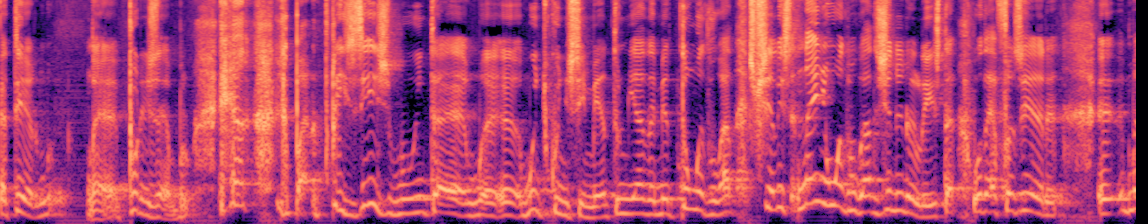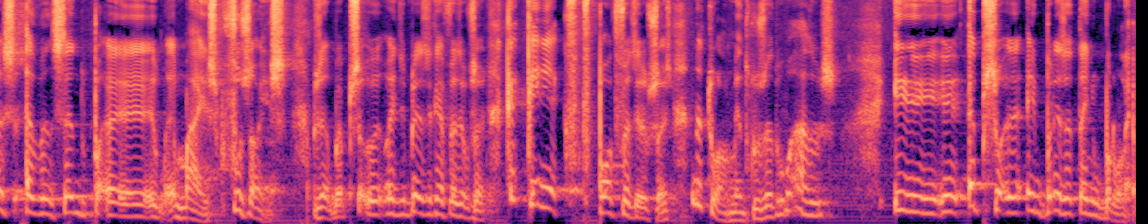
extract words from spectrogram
a termo, né, por exemplo, é, repara, exige muita, muito conhecimento, nomeadamente de um advogado especialista. Nenhum advogado generalista o deve fazer. Eh, mas avançando eh, mais, fusões. Por exemplo, a, pessoa, a empresa quer fazer fusões. Quem é que pode fazer as fusões? Naturalmente com os advogados. E a, pessoa, a, empresa tem um problema.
